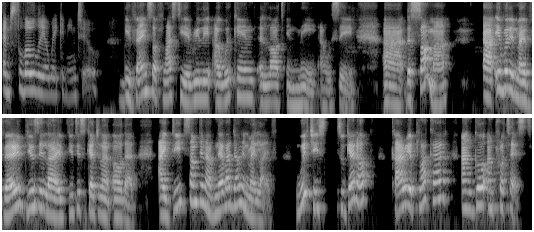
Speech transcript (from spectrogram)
am slowly awakening to. Events of last year really awakened a lot in me, I would say. Uh, the summer uh, even in my very busy life, beauty schedule, and all that, I did something I've never done in my life, which is to get up, carry a placard, and go and protest.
